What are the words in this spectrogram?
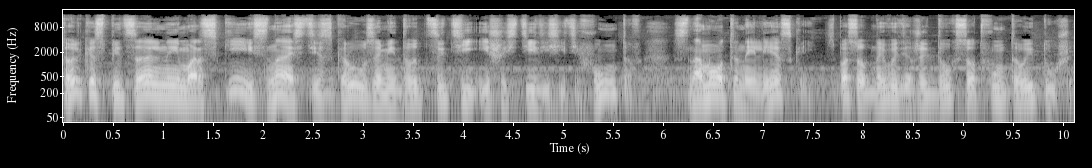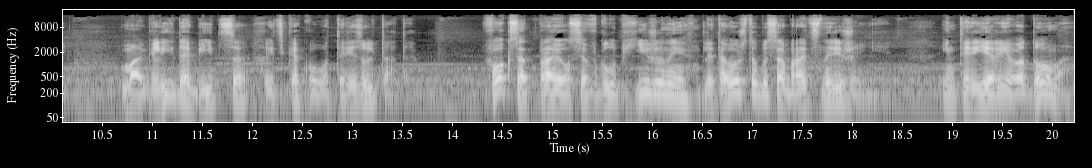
Только специальные морские снасти с грузами 20 и 60 фунтов, с намотанной леской, способной выдержать 200-фунтовой тушей, могли добиться хоть какого-то результата. Фокс отправился вглубь хижины для того, чтобы собрать снаряжение. Интерьер его дома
